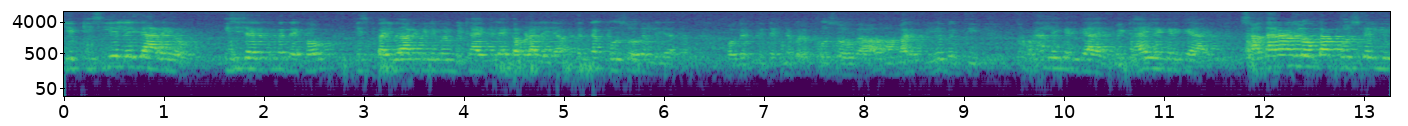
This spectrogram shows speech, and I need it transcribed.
कि किस लिए ले जा रहे हो? किसी जगह में देखो, इस परिवार के लिए कोई मिठाई के लिए कपड़ा ले जाओ कितना खुश होकर ले जाता। वो व्यक्ति देखने पर खुश होगा हमारे प्रिय व्यक्ति, कपड़ा लेकर के आए, मिठाई लेकर के आए। साधारण लोग का खुश के लिए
